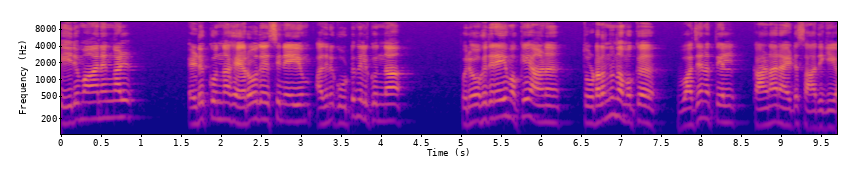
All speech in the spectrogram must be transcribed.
തീരുമാനങ്ങൾ എടുക്കുന്ന ഹെറോദേസിനെയും അതിന് കൂട്ടുനിൽക്കുന്ന പുരോഹിതരെയും ഒക്കെയാണ് തുടർന്ന് നമുക്ക് വചനത്തിൽ കാണാനായിട്ട് സാധിക്കുക.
